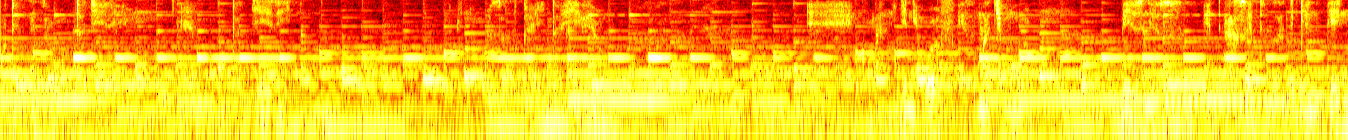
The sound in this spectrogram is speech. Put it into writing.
Kutengeneza utajiri. Utajiri tunaweza tukaita hivyo. Eh, kwa maana nyingine is much more. business, and assets that can earn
